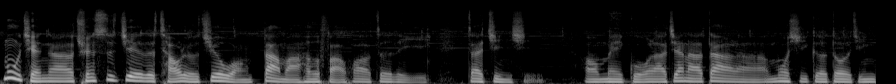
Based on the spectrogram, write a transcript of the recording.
目前呢，全世界的潮流就往大麻合法化这里在进行。哦，美国啦、加拿大啦、墨西哥都已经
